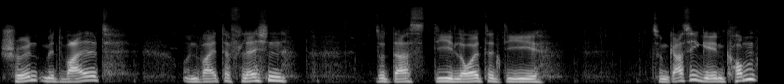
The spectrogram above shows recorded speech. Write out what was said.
schön mit Wald und weite Flächen, sodass die Leute, die zum Gassi gehen kommen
